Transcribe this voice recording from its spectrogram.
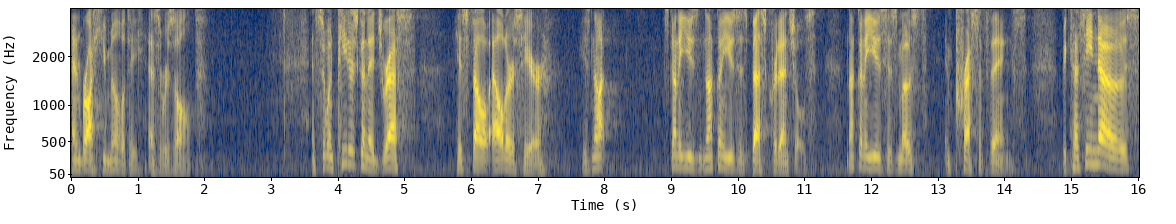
and brought humility as a result. And so when Peter's going to address his fellow elders here, he's not, he's going to use, not going to use his best credentials, not going to use his most impressive things, because he knows,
